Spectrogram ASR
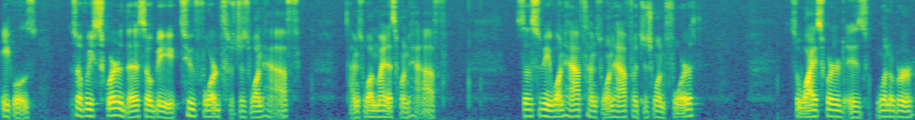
equals, so if we square this, it'll be 2 fourths, which is 1 half, times 1 minus 1 half. So this will be 1 half times 1 half, which is 1 fourth. So y squared is 1 over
